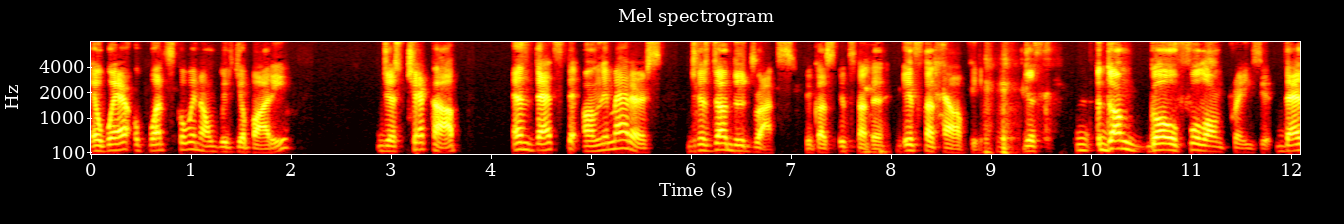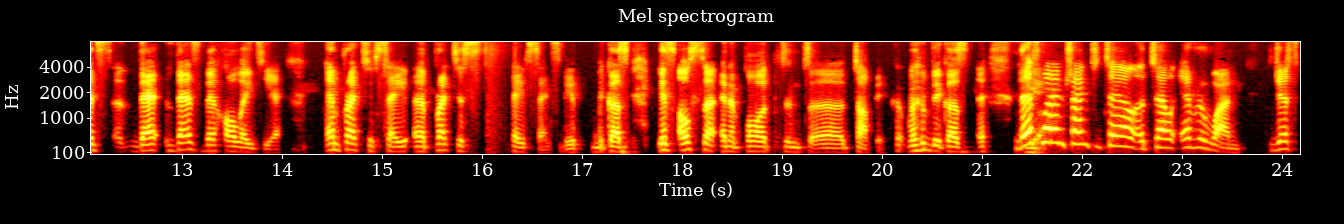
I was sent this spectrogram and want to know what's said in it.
aware of what's going on with your body. Just check up. And that's the only matters. Just don't do drugs because it's not a, it's not healthy. Just don't go full on crazy. That's that that's the whole idea. And practice say uh, practice safe sex because it's also an important uh, topic. Because that's yeah. what i'm trying to tell tell everyone. Just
